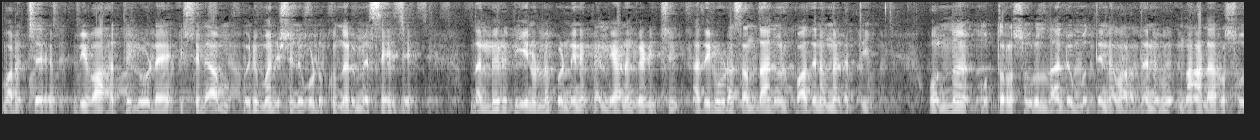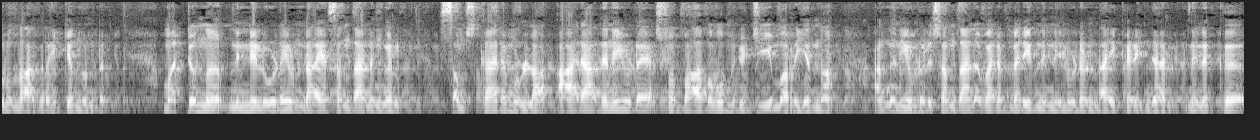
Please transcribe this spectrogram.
മറിച്ച് വിവാഹത്തിലൂടെ ഇസ്ലാം ഒരു മനുഷ്യന് കൊടുക്കുന്ന ഒരു മെസ്സേജ് നല്ലൊരു ദീനുള്ള പെണ്ണിനെ കല്യാണം കഴിച്ച് അതിലൂടെ സന്താനോൽപാദനം നടത്തി ഒന്ന് മുത്ത് റസൂറുല്ലാന്റെ ഉമ്മത്തിന്റെ വർധനവ് നാളെ റസൂറുല്ല ആഗ്രഹിക്കുന്നുണ്ട്. മറ്റൊന്ന് നിന്നിലൂടെ ഉണ്ടായ സന്താനങ്ങൾ. സംസ്കാരമുള്ള ആരാധനയുടെ സ്വഭാവവും രുചിയും അറിയുന്ന അങ്ങനെയുള്ളൊരു സന്താന പരമ്പരയും നിന്നിലൂടെ ഉണ്ടായിക്കഴിഞ്ഞാൽ നിനക്ക്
